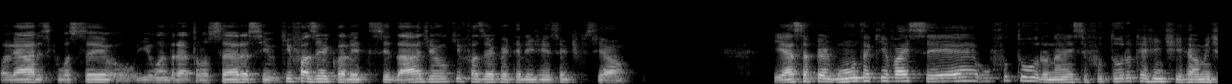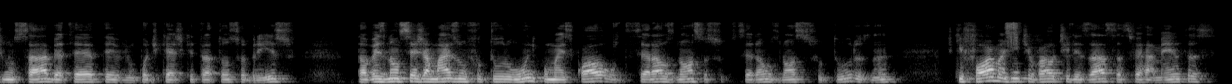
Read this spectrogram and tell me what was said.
olhares que você e o André trouxeram, assim, o que fazer com a eletricidade ou o que fazer com a inteligência artificial? E essa pergunta que vai ser o futuro, né? Esse futuro que a gente realmente não sabe, até teve um podcast que tratou sobre isso, talvez não seja mais um futuro único, mas qual será os nossos, serão os nossos futuros, né? De que forma a gente vai utilizar essas ferramentas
